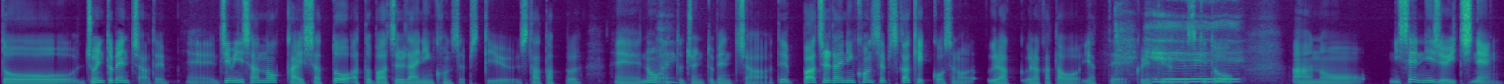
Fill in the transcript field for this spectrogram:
とジョイントベンチャーで、えー、ジミーさんの会社とあとバーチャルダイニングコンセプトっていうスタートアップ、えー、の、はい、えっと、ジョイントベンチャーで Virtual Dining Concepts が結構その裏裏方をやってくれてるんですけどあの2021年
